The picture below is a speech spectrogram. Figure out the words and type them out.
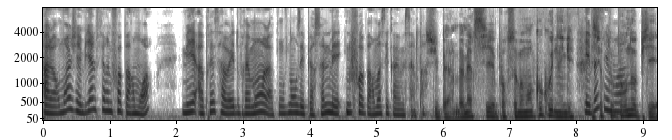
Alors moi, j'aime bien le faire une fois par mois. Mais après, ça va être vraiment à la convenance des personnes. Mais une fois par mois, c'est quand même sympa. Super. Bah, merci pour ce moment cocooning. Et eh ben, surtout pour nos pieds.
